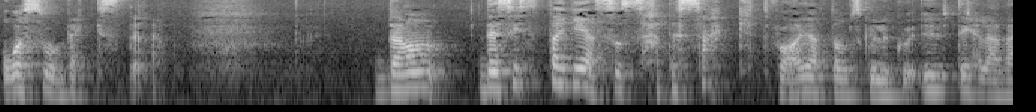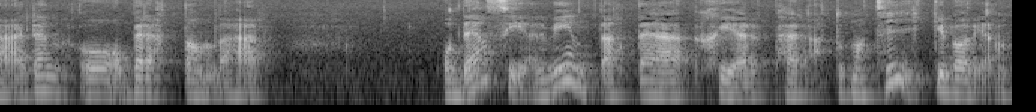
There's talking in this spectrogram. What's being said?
Och så växte det. De, det sista Jesus hade sagt var ju att de skulle gå ut i hela världen och berätta om det här. Och där ser vi inte att det sker per automatik i början.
